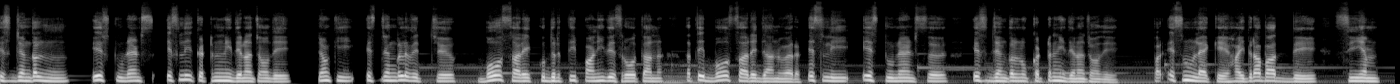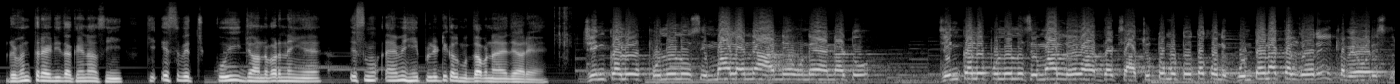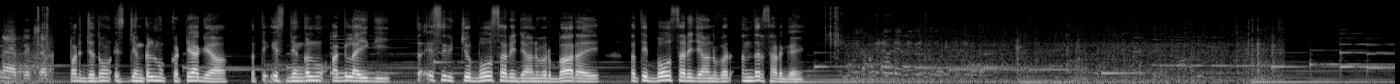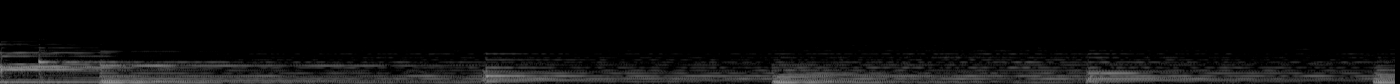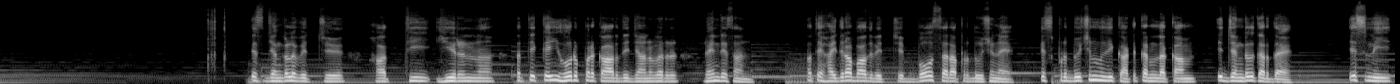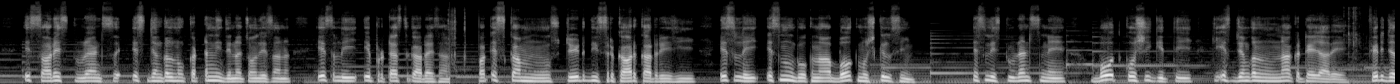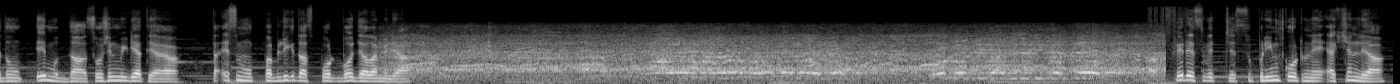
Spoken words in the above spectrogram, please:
ਇਸ ਜੰਗਲ ਨੂੰ ਇਹ ਸਟੂਡੈਂਟਸ ਇਸ ਲਈ ਕੱਟਣ ਨਹੀਂ ਦੇਣਾ ਚਾਹੁੰਦੇ ਕਿਉਂਕਿ ਇਸ ਜੰਗਲ ਵਿੱਚ ਬਹੁਤ ਸਾਰੇ ਕੁਦਰਤੀ ਪਾਣੀ ਦੇ ਸਰੋਤ ਹਨ ਅਤੇ ਬਹੁਤ ਸਾਰੇ ਜਾਨਵਰ ਇਸ ਲਈ ਇਹ ਸਟੂਡੈਂਟਸ ਇਸ ਜੰਗਲ ਨੂੰ ਕੱਟਣ ਨਹੀਂ ਦੇਣਾ ਚਾਹੁੰਦੇ ਪਰ ਇਸ ਨੂੰ ਲੈ ਕੇ ਹਾਈਦਰਾਬਾਦ ਦੇ ਸੀਐਮ ਰਵਿੰਦਰ ਰੈਡੀ ਦਾ ਕਹਿਣਾ ਸੀ ਕਿ ਇਸ ਵਿੱਚ ਕੋਈ ਜਾਨਵਰ ਨਹੀਂ ਹੈ ਇਸ ਨੂੰ ਐਵੇਂ ਹੀ ਪੋਲੀਟੀਕਲ ਮੁੱਦਾ ਬਣਾਇਆ ਜਾ ਰਿਹਾ ਹੈ జింకలు పులులు సింహాలన్నీ ఆనే ఉన్నాయి అన్నట్టు జింకలు పులులు సింహాలు లేవు అధ్యక్ష ఆ చుట్టుముట్టుతో కొన్ని గుంట నక్కలు చేరి ఇట్లా వ్యవహరిస్తున్నాయి అధ్యక్ష ਪਰ ਜਦੋਂ ਇਸ ਜੰਗਲ ਨੂੰ ਕੱਟਿਆ ਗਿਆ ਅਤੇ ਇਸ ਜੰਗਲ ਨੂੰ ਅੱਗ ਲਾਈ ਗਈ ਤਾਂ ਇਸ ਵਿੱਚੋਂ ਬਹੁਤ ਸਾਰੇ ਜਾਨਵਰ ਬਾਹਰ ਆਏ ਅਤੇ ਬਹੁਤ ਸਾਰੇ ਜਾਨਵਰ ਅੰਦਰ ਸੜ ਗਏ। ਇਸ ਜੰਗਲ ਵਿੱਚ ਹਾਥੀ, ਹਿਰਨ ਅਤੇ ਕਈ ਹੋਰ ਪ੍ਰਕਾਰ ਦੇ ਜਾਨਵਰ ਰਹਿੰਦੇ ਸਨ ਅਤੇ ਹਾਈਦਰਾਬਾਦ ਵਿੱਚ ਬਹੁਤ ਸਾਰਾ ਪ੍ਰਦੂਸ਼ਣ ਹੈ। ਇਸ ਪ੍ਰਦੂਸ਼ਣ ਨੂੰ ਵੀ ਘੱਟ ਕਰਨ ਦਾ ਕੰਮ ਇਹ ਜੰਗਲ ਕਰਦਾ ਹੈ। ਇਸ ਲਈ ਇਹ ਸਾਰੇ ਸਟੂਡੈਂਟਸ ਇਸ ਜੰਗਲ ਨੂੰ ਕੱਟਣ ਨਹੀਂ ਦੇਣਾ ਚਾਹੁੰਦੇ ਸਨ। ਇਸ ਲਈ ਇਹ ਪ੍ਰੋਟੈਸਟ ਕਰ ਰਹੇ ਸਨ। ਪਰ ਇਸ ਕੰਮ ਨੂੰ ਸਟੇਟ ਦੀ ਸਰਕਾਰ ਕਰ ਰਹੀ ਸੀ। ਇਸ ਲਈ ਇਸ ਨੂੰ ਰੋਕਣਾ ਬਹੁਤ ਮੁਸ਼ਕਿਲ ਸੀ। ਇਸ ਲਈ ਸਟੂਡੈਂਟਸ ਨੇ ਬਹੁਤ ਕੋਸ਼ਿਸ਼ ਕੀਤੀ ਕਿ ਇਸ ਜੰਗਲ ਨੂੰ ਨਾ ਕੱਟਿਆ ਜਾਵੇ। ਫਿਰ ਜਦੋਂ ਇਹ ਮੁੱਦਾ ਸੋਸ਼ਲ ਮੀਡੀਆ ਤੇ ਆਇਆ ਤਾਂ ਇਸ ਨੂੰ ਪਬਲਿਕ ਦਾ ਸਪੋਰਟ ਬਹੁਤ ਜ਼ਿਆਦਾ ਮਿਲਿਆ। ਫਿਰ ਇਸ ਵਿੱਚ ਸੁਪਰੀਮ ਕੋਰਟ ਨੇ ਐਕਸ਼ਨ ਲਿਆ,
